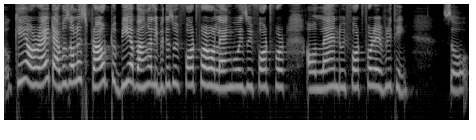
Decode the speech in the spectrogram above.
Okay, all right. I was always proud to be a Bengali because we fought for our language, we fought for our land, we fought for everything. So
